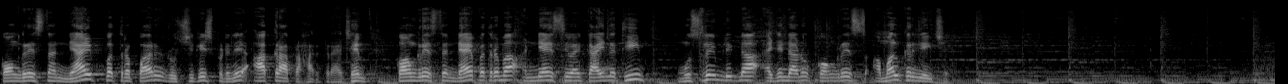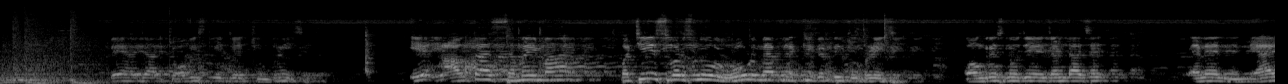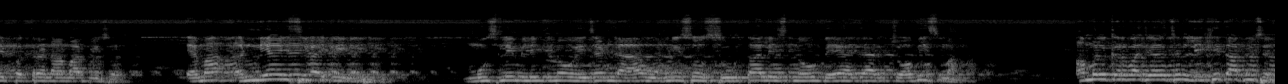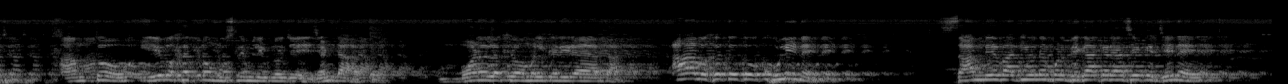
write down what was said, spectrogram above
કોંગ્રેસના ન્યાયપત્ર પર ઋષિકેશ પટેલે આકરા પ્રહાર કર્યા છે. કોંગ્રેસના ન્યાયપત્રમાં અન્યાય સિવાય કાંઈ નથી. મુસ્લિમ લીગના એજન્ડાનો કોંગ્રેસ અમલ કરી રહી છે. બે હજાર ચોવીસની જે ચૂંટણી છે, એ આવતા સમયમાં પચીસ વર્ષનો રોડ મેપ નક્કી કરતી ચૂંટણી છે. કોંગ્રેસનો જે એજન્ડા છે, એને ન્યાયપત્ર નામ આપ્યું છે. એમાં અન્યાય સિવાય કંઈ નથી. મુસ્લિમ લીગનો એજન્ડા ઓગણીસો સુડતાલીસનો બે હજાર ચોવીસમાં અમલ કરવા જે છે ને લેખિત આપ્યું છે. આમ તો એ વખતનો મુસ્લિમ લીગનો જે એજન્ડા હતો, વણ લખ્યો અમલ કરી રહ્યા હતા. આ વખતે તો ખુલીને સામ્યવાદીઓને પણ ભેગા કર્યા છે કે જેને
